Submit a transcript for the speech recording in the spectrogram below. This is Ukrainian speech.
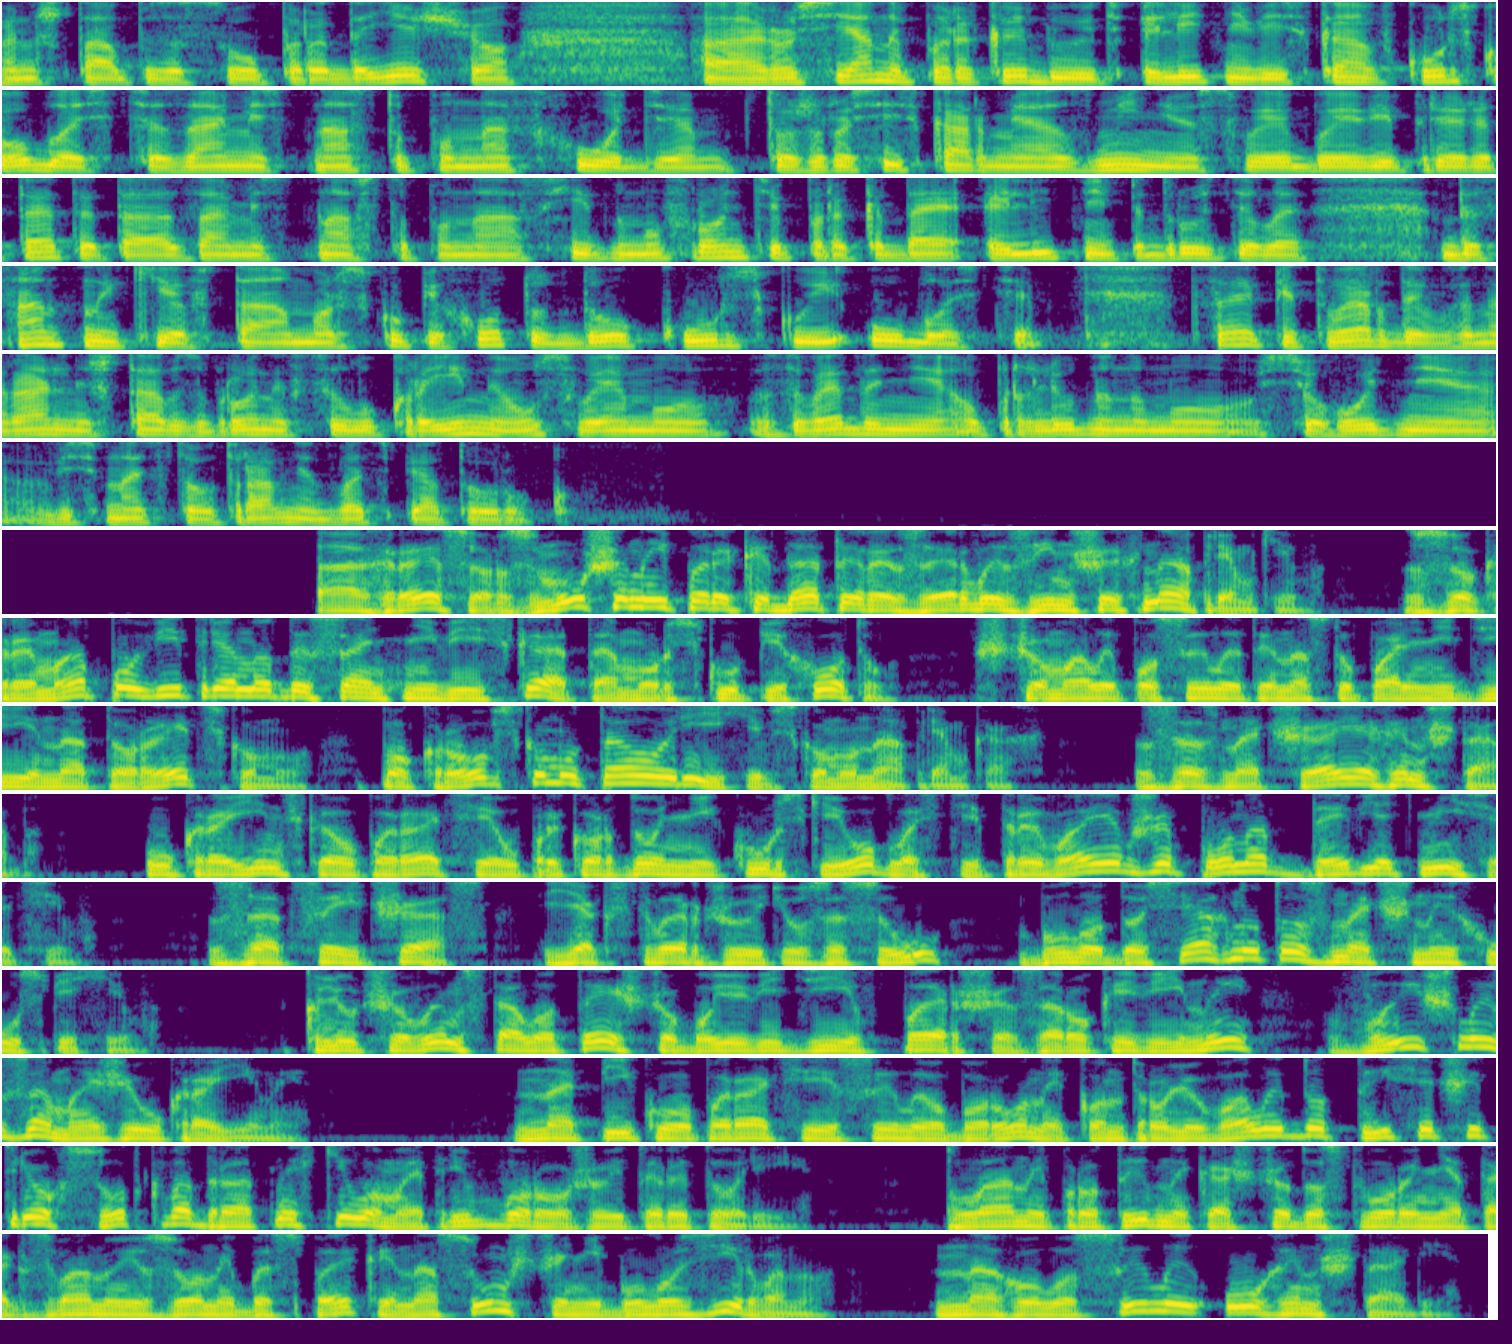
Генштаб ЗСУ передає, що е, росіяни перекидують елітні війська в Курську область замість наступу на сході. Тож російська армія змінює свої бойові пріоритети та замість наступу на східному фронті перекидає елітні підрозділи десантників та морську піхоту до Курської області. Це підтвердив Генеральний штаб збройних сил України у своєму зведенні, оприлюдненому сьогодні, 18 травня 2025 року. Агресор змушений перекидати резерви з інших напрямків, зокрема повітряно-десантні війська та морську піхоту, що мали посилити наступальні дії на Торецькому, Покровському та Оріхівському напрямках. Зазначає Генштаб. Українська операція у прикордонній Курській області триває вже понад 9 місяців. За цей час, як стверджують у ЗСУ, було досягнуто значних успіхів. Ключовим стало те, що бойові дії вперше за роки війни вийшли за межі України. На піку операції Сили оборони контролювали до 1300 квадратних кілометрів ворожої території. Плани противника щодо створення так званої зони безпеки на Сумщині було зірвано, наголосили у Генштабі.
